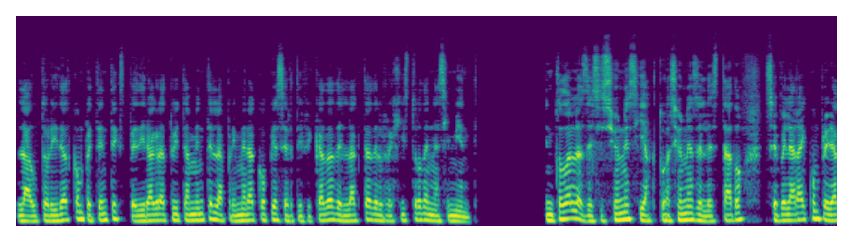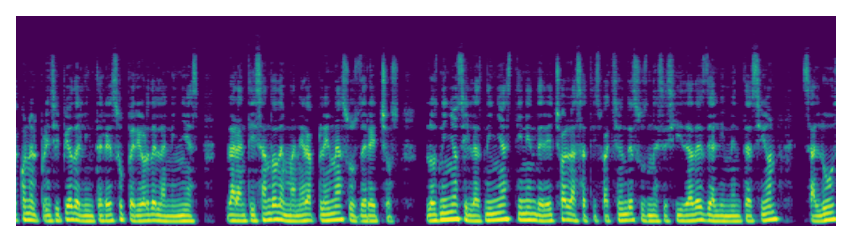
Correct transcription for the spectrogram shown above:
La autoridad competente expedirá gratuitamente la primera copia certificada del acta del registro de nacimiento. En todas las decisiones y actuaciones del Estado se velará y cumplirá con el principio del interés superior de la niñez, garantizando de manera plena sus derechos. Los niños y las niñas tienen derecho a la satisfacción de sus necesidades de alimentación, salud,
